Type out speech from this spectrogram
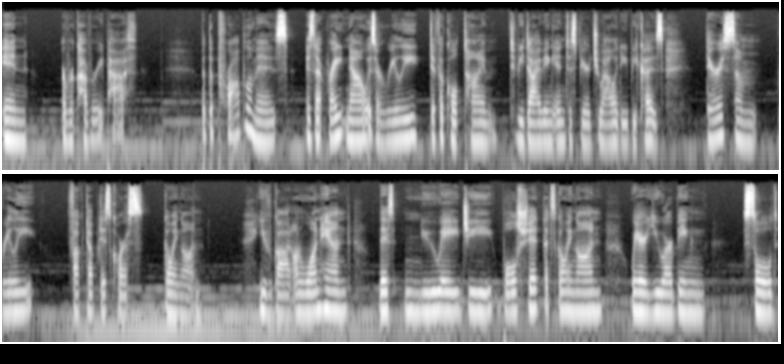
in a recovery path. But the problem is is that right now is a really difficult time to be diving into spirituality because there is some really fucked up discourse going on You've got, on one hand, this new agey bullshit that's going on where you are being sold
